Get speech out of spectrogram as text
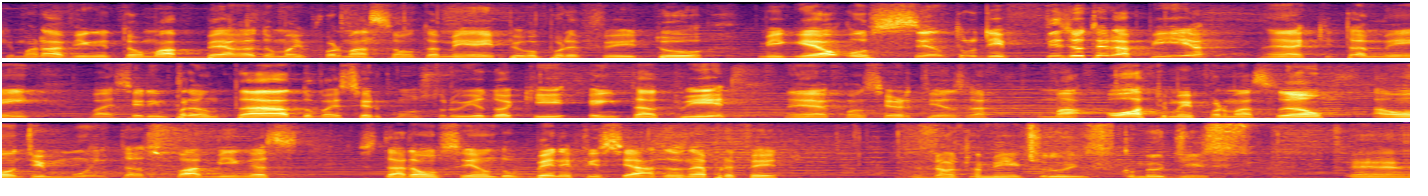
Que maravilha, então uma bela de uma informação também aí pelo prefeito Miguel, o Centro de Fisioterapia, né, que também vai ser implantado, vai ser construído aqui em Tatuí, né, com certeza uma ótima informação, aonde muitas famílias estarão sendo beneficiadas, né, prefeito? Exatamente, Luiz. Como eu disse, é,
